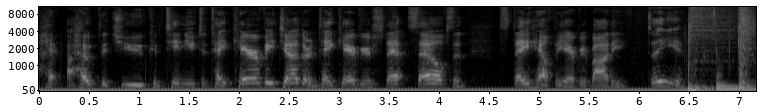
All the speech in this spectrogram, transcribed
I, I hope that you continue to take care of each other and take care of yourselves and stay healthy, everybody. See you.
